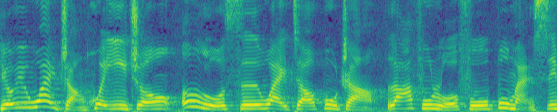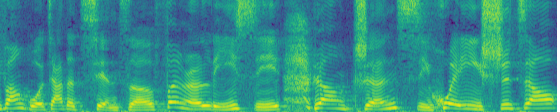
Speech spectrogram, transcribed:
由于外长会议中，俄罗斯外交部长拉夫罗夫不满西方国家的谴责，愤而离席，让整起会议失焦。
